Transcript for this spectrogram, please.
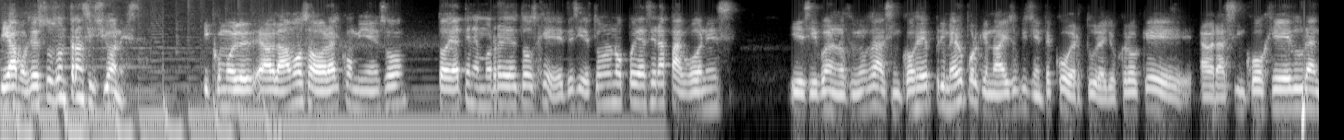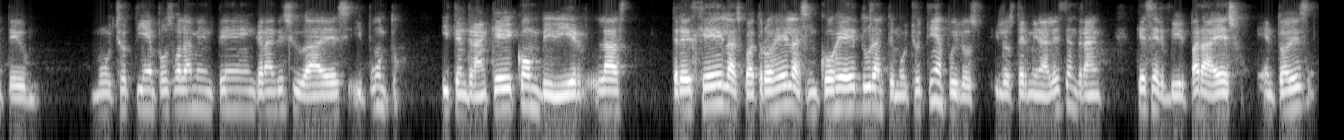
Digamos, estos son transiciones. Y como hablábamos ahora al comienzo, todavía tenemos redes 2G, es decir, esto uno no puede hacer apagones y decir, bueno, nos fuimos a 5G primero porque no hay suficiente cobertura. Yo creo que habrá 5G durante mucho tiempo solamente en grandes ciudades y punto. Y tendrán que convivir las 3G, las 4G, las 5G durante mucho tiempo y los, y los terminales tendrán que servir para eso. Entonces,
